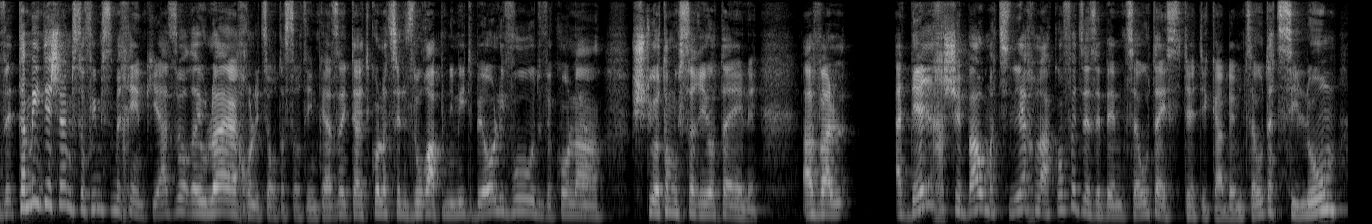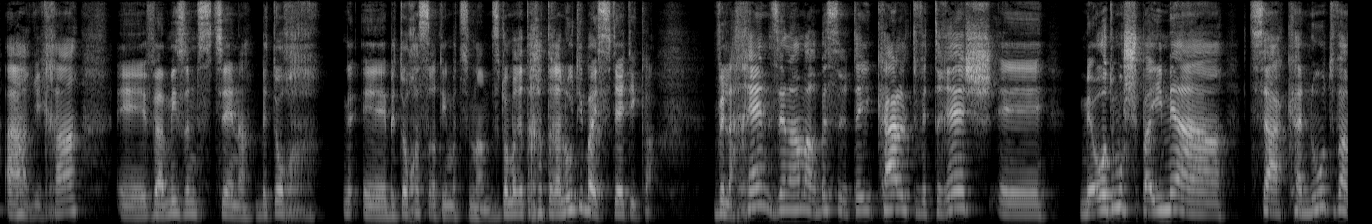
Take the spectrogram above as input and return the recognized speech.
ותמיד יש להם סופים שמחים, כי אז הרי הוא לא היה יכול ליצור את הסרטים, כי אז הייתה את כל הצנזורה הפנימית בהוליווד, וכל השטויות המוסריות האלה. אבל הדרך שבה הוא מצליח לעקוף את זה, זה באמצעות האסתטיקה, באמצעות הצילום, העריכה אה, והמיזן סצנה, בתוך, אה, בתוך הסרטים עצמם. זאת אומרת, החתרנות היא באסתטיקה. ולכן, זה למה הרבה סרטי קאלט וטרש אה, מאוד מושפעים מה... הצעקנות וה,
